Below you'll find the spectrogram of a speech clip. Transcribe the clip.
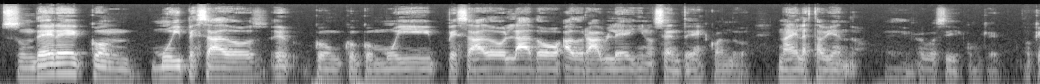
tsundere con muy pesados, eh, con, con, muy pesado lado adorable e inocente cuando nadie la está viendo, eh, algo así, como que, ok,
